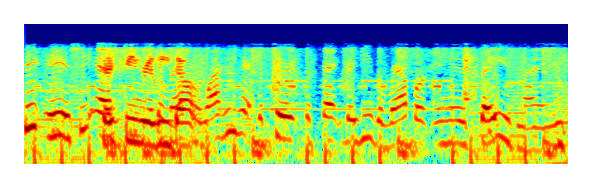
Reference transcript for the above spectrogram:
She is. She actually. she really the rapper don't- why he had to put the fact that he's a rapper in his stage name.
